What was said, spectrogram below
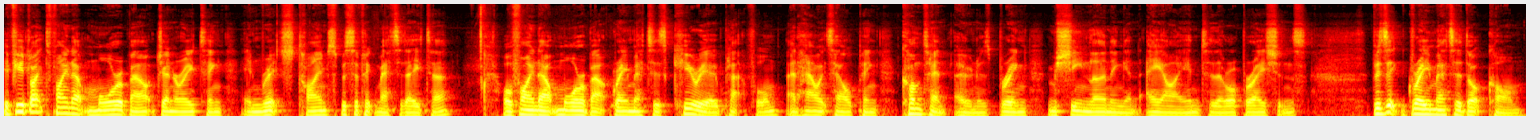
If you'd like to find out more about generating enriched time specific metadata, or find out more about GrayMeta's Curio platform and how it's helping content owners bring machine learning and AI into their operations, visit graymeta.com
